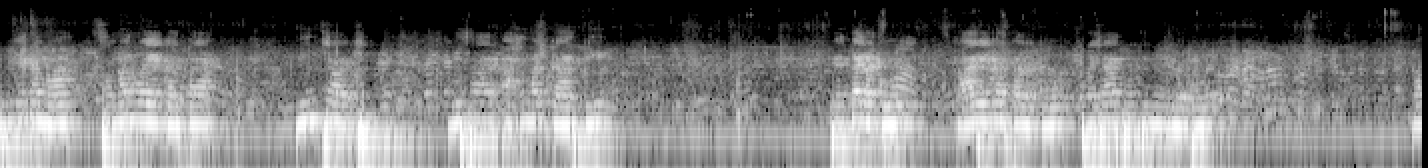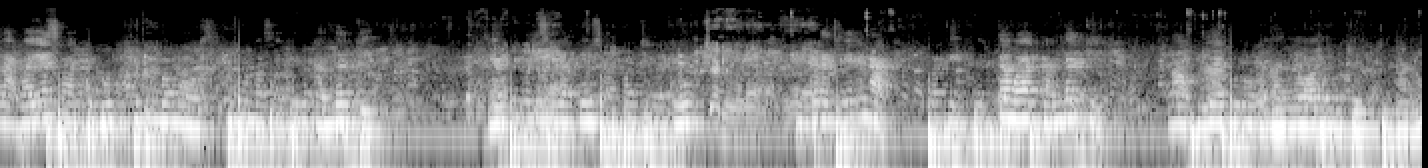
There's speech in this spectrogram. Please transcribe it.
ప్రియతమ సమన్వయకర్త ఇన్ఛార్జ్ నిసార్ అహ్మద్ గారికి పెద్దలకు కార్యకర్తలకు ప్రజాప్రతినిధులకు మన వైఎస్ఆర్ కుటుంబం కుటుంబము అందరికీ ఎంపీటీసీలకు సర్పంచులకు ఇక్కడ చేరిన ప్రతి పెద్దవారికి అందరికీ నా హృదయపూర్వక ధన్యవాదాలు తెలుపుతున్నాను.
